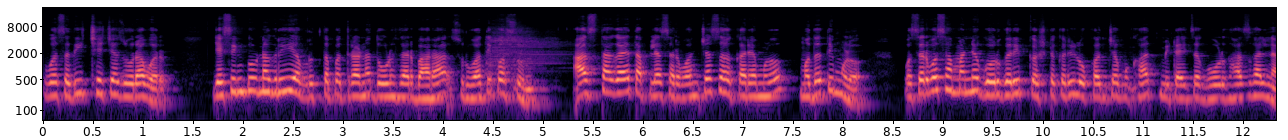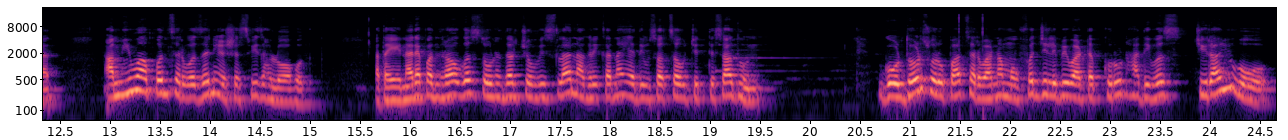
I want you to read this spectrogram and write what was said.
व सदिच्छेच्या जोरावर जयसिंगपूर नगरी या वृत्तपत्रानं दोन हजार बारा सुरुवातीपासून आज तागायत आपल्या सर्वांच्या सहकार्यामुळं मदतीमुळं व सर्वसामान्य गोरगरीब कष्टकरी लोकांच्या मुखात मिठाईचा गोड घास घालण्यात आम्ही व आपण सर्वजण यशस्वी झालो आहोत. आता येणाऱ्या पंधरा ऑगस्ट दोन हजार चोवीसला नागरिकांना या दिवसाचं औचित्य साधून गोडधोड स्वरूपात सर्वांना मोफत जिलेबी वाटप करून हा दिवस चिरायू होवो.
